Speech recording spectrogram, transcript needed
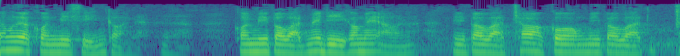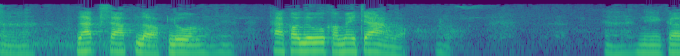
ต้องเลือกคนมีศีลก่อน คนมีประวัติไม่ดีเขาไม่เอานะมีประวัติช่อโกง มีประวัติลักทรัพย์หลอกลวง ถ้าเขารู้เขาไม่จ้างหรอก นี่ก็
